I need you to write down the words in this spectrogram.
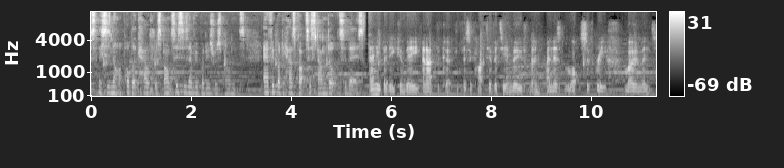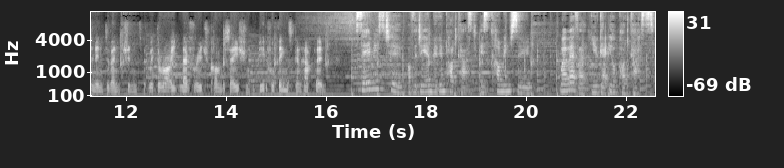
So this is not a public health response, this is everybody's response. Everybody has got to stand up to this. Anybody can be an advocate for physical activity and movement, and there's lots of brief moments and interventions that, with the right leverage, conversation, beautiful things can happen. Series 2 of the GM Moving podcast is coming soon, wherever you get your podcasts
